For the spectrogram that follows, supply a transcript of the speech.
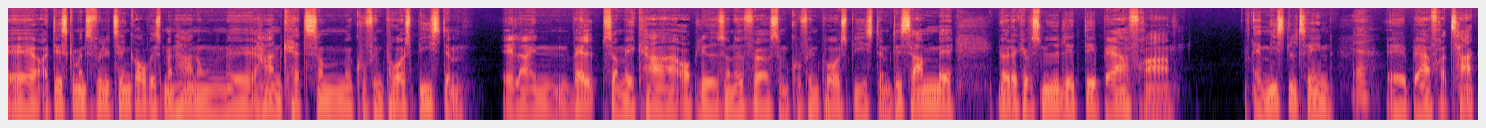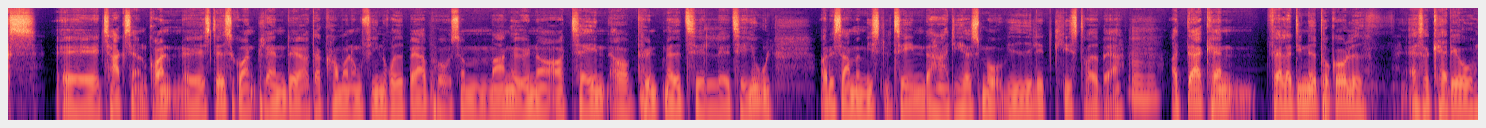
Øh, og det skal man selvfølgelig tænke over, hvis man har, nogle, øh, har en kat, som kunne finde på at spise dem, eller en valp, som ikke har oplevet sådan noget før, som kunne finde på at spise dem. Det samme med noget, der kan snyde lidt, det er bær fra, øh, mistelten, ja. øh, bær fra tax. Øh, tax er en grøn, øh, stedsegrøn plante, og der kommer nogle fine røde bær på, som mange ynder at tage ind og pynte med til, øh, til jul. Og det samme med misteltenen, der har de her små, hvide, lidt klistrede bær. Mm-hmm. Og der kan, falder de ned på gulvet. Altså kan det jo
